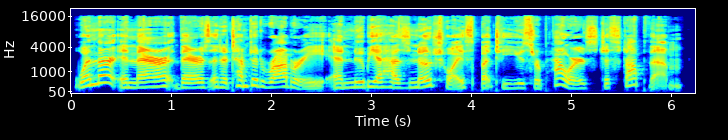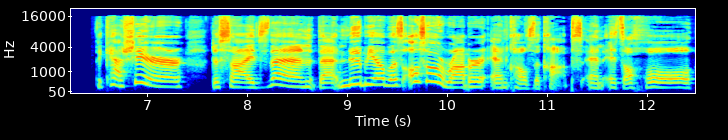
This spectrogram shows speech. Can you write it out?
When they're in there, there's an attempted robbery, and Nubia has no choice but to use her powers to stop them. The cashier decides then that Nubia was also a robber and calls the cops, and it's a whole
